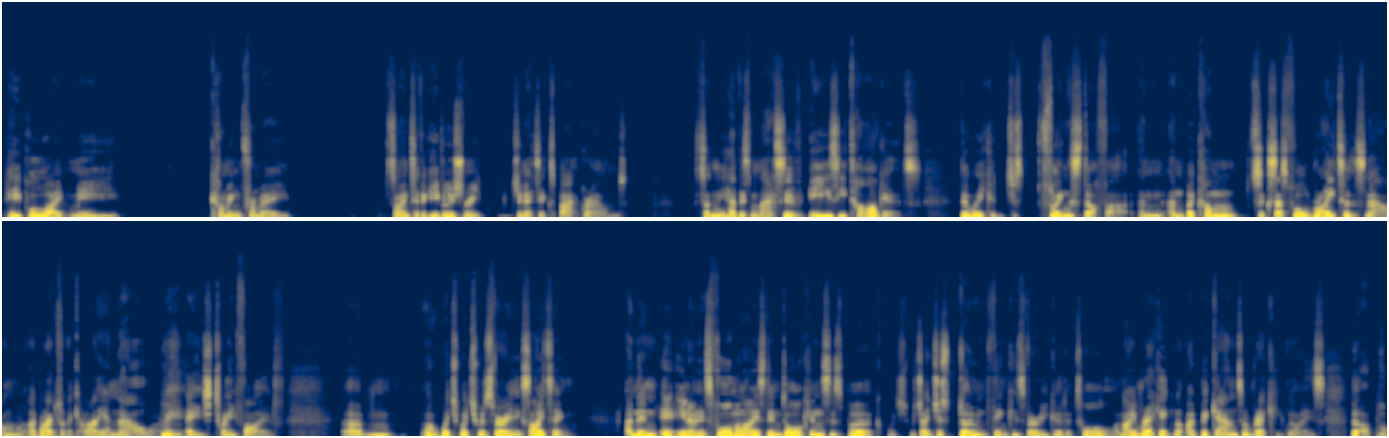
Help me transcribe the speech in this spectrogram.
people like me coming from a scientific evolutionary genetics background, suddenly had this massive, easy target that we could just fling stuff at and, and become successful writers now. I'm, I write for The Guardian now, age 25, um, which, which was very exciting. And then, you know, and it's formalized in Dawkins's book, which, which I just don't think is very good at all. And I recognize, I began to recognize that a p-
